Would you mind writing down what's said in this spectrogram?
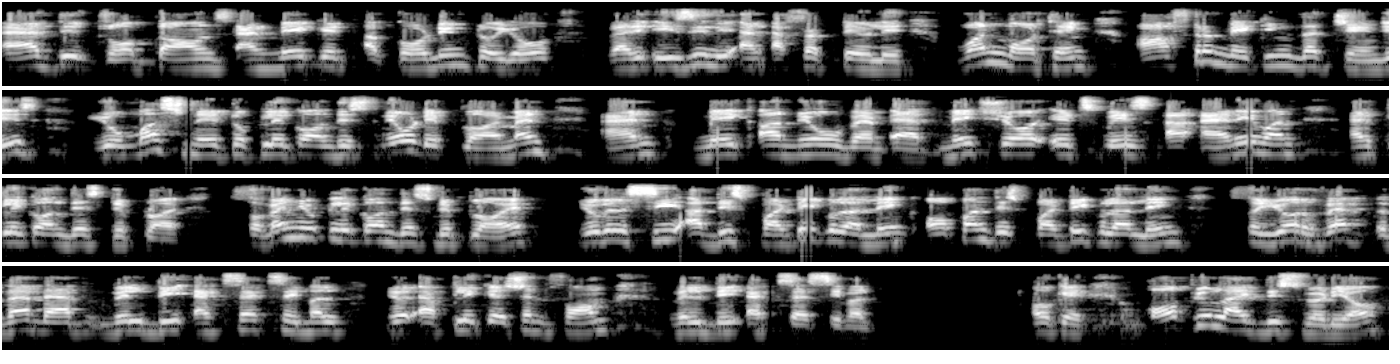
add the drop downs and make it according to you very easily and effectively. One more thing after making the changes you must need to click on this new deployment and make a new web app. Make sure it's with uh, anyone and click on this deploy. So when you click on this deploy you will see uh, this particular link open this particular link so your web web app will be accessible your application form will be accessible Okay, hope you like this video.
